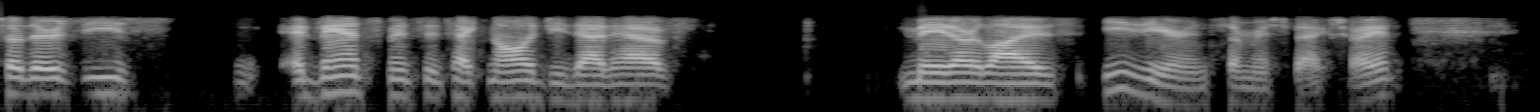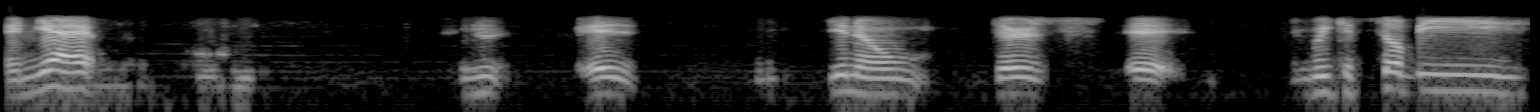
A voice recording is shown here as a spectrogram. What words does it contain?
So there's these advancements in technology that have made our lives easier in some respects right? And yet it you know there's it, we could still be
